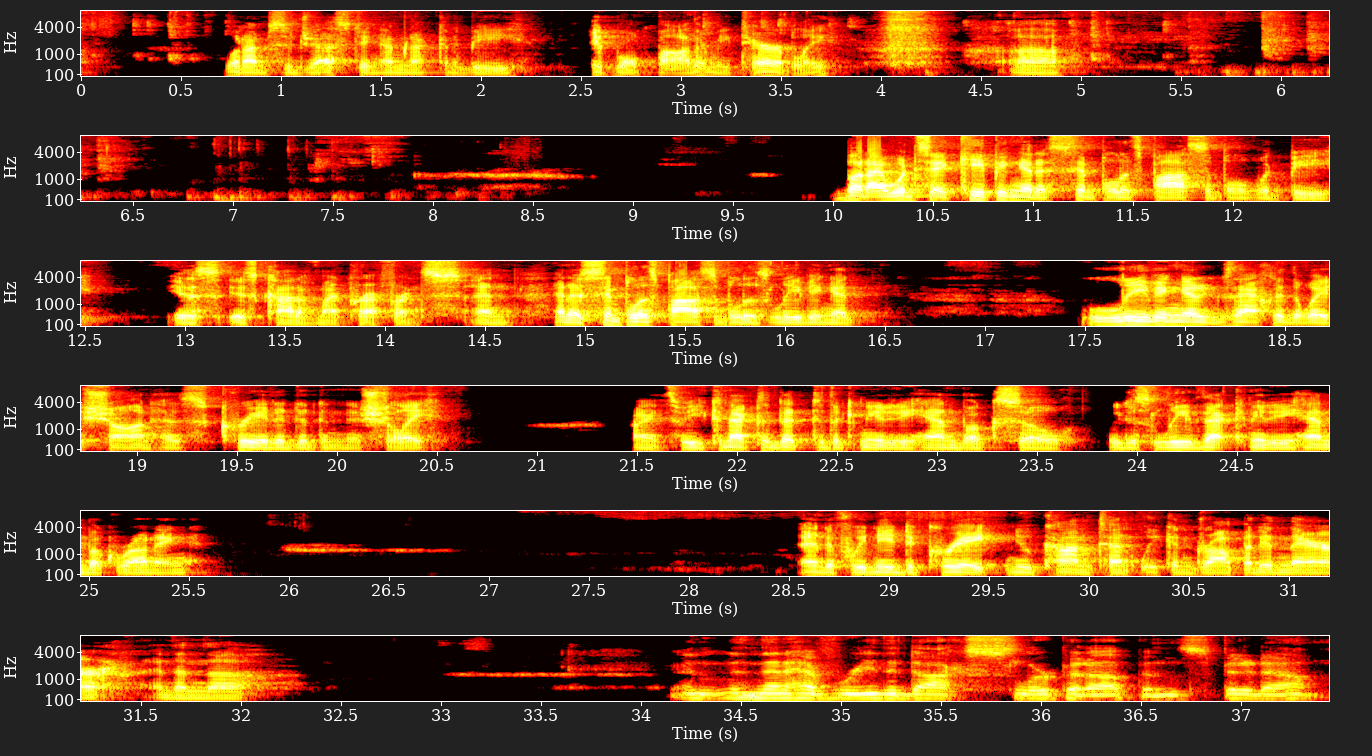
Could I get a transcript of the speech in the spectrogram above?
what I'm suggesting, I'm not going to be. It won't bother me terribly. Uh, but I would say keeping it as simple as possible would be is is kind of my preference, and and as simple as possible is leaving it leaving it exactly the way Sean has created it initially. Right, so he connected it to the community handbook, so we just leave that community handbook running. And if we need to create new content, we can drop it in there and then the, And, and then have read the docs slurp it up and spit it out.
